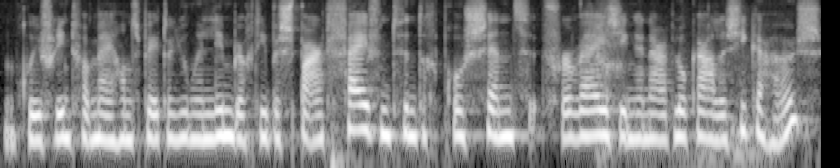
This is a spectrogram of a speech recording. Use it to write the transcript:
Een goede vriend van mij, Hans-Peter Jong in Limburg, die bespaart 25% verwijzingen naar het lokale ziekenhuis.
